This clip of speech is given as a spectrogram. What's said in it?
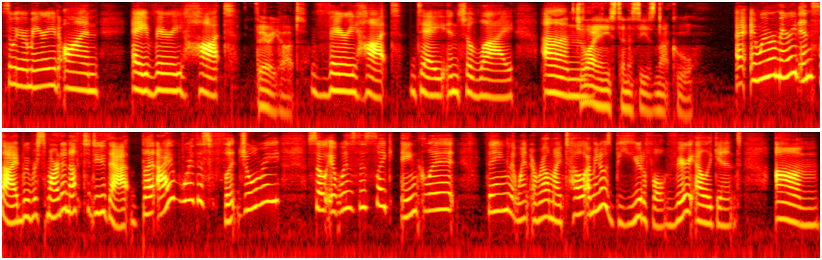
so we were married on a very hot Very hot. very hot day in July. Um, July in East Tennessee is not cool. And we were married inside. We were smart enough to do that. But I wore this foot jewelry. So it was this like anklet thing that went around my toe. I mean, it was beautiful, very elegant. Um,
